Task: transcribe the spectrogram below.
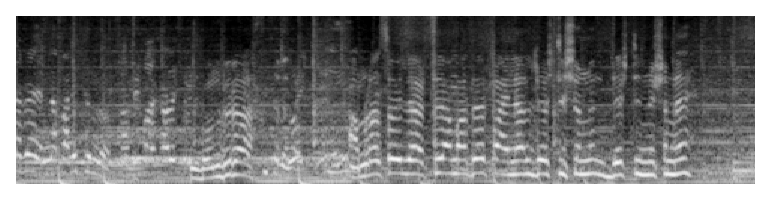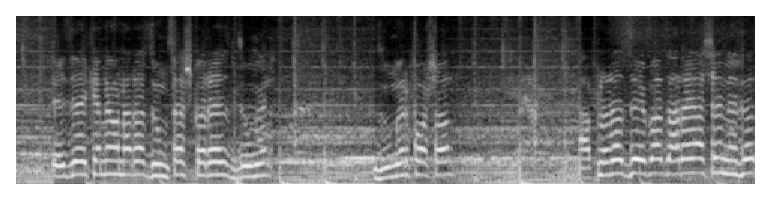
যাবেন না বাড়ির জন্য? বন্ধুরা আমরা চলে আসছি আমাদের ফাইনাল ডেস্টিনেশন ডেস্টিনেশনে এই যে এখানে ওনারা জুম চাষ করে জুমের জুমের ফসল। আপনারা যে বা যারাই আসেন, এদের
